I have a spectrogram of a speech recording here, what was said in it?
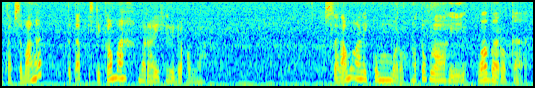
Tetap semangat tetap istiqomah meraih ridho Allah. Assalamualaikum warahmatullahi wabarakatuh.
